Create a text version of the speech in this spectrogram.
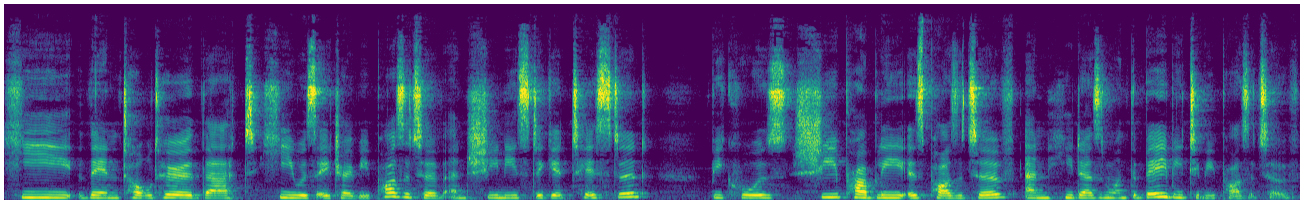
he then told her that he was hiv positive and she needs to get tested because she probably is positive and he doesn't want the baby to be positive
